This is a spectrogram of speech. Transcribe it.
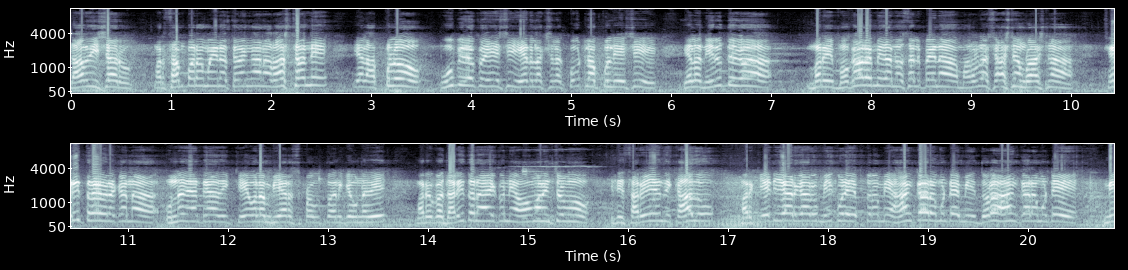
దారితీశారు. మరి సంపన్నమైన తెలంగాణ రాష్ట్రాన్ని ఇలా అప్పులో ఊపిలోకి వేసి ఏడు లక్షల కోట్ల అప్పులు చేసి ఇలా నిరుద్యోగ మరి మొగాల మీద నొసలిపోయిన మరణ శాసనం రాసిన చరిత్ర ఎవరికన్నా ఉన్నదంటే అది కేవలం బీఆర్ఎస్ ప్రభుత్వానికే ఉన్నది. మరి ఒక దళిత నాయకుడిని అవమానించము ఇది సరైనది కాదు. మరి కేటీఆర్ గారు మీకు కూడా చెప్తున్నాం మీ అహంకారం ఉంటే మీ దురహంకారం ఉంటే మీ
